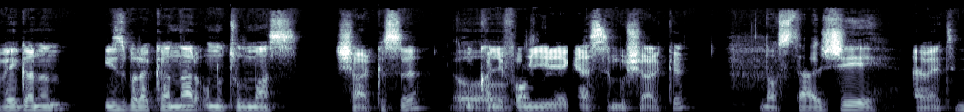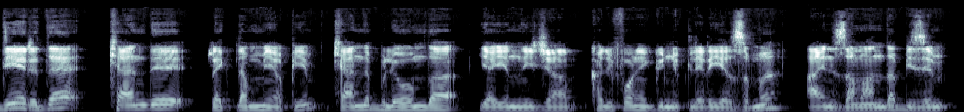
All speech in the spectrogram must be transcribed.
Vega'nın İz Bırakanlar Unutulmaz şarkısı. Oo. Bu Kaliforniya'ya gelsin bu şarkı. Nostalji. Evet. Diğeri de kendi reklamımı yapayım. Kendi blogumda yayınlayacağım Kaliforniya günlükleri yazımı aynı zamanda bizim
